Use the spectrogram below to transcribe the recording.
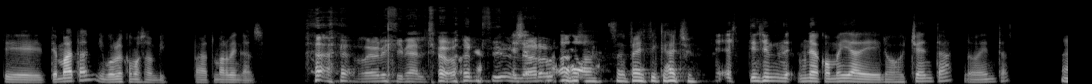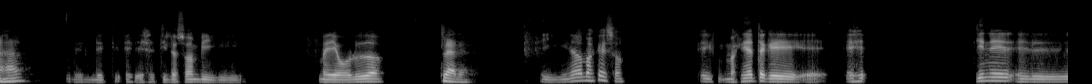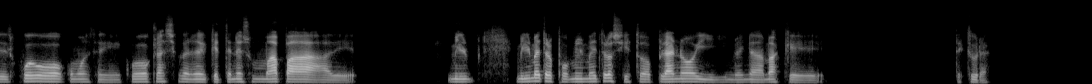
te, te matan y vuelves como zombie para tomar venganza. Re original, chabón. Oh, Surprise Pikachu. Tienen una- comedia de los 80, 90, Ajá. de, de- de ese estilo zombie medio boludo. Claro. Y nada más que eso. Eh, Imagínate que eh, es- tiene el juego, como el juego clásico en el que tenés un mapa de mil, mil metros por mil metros y es todo plano y no hay nada más que textura.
